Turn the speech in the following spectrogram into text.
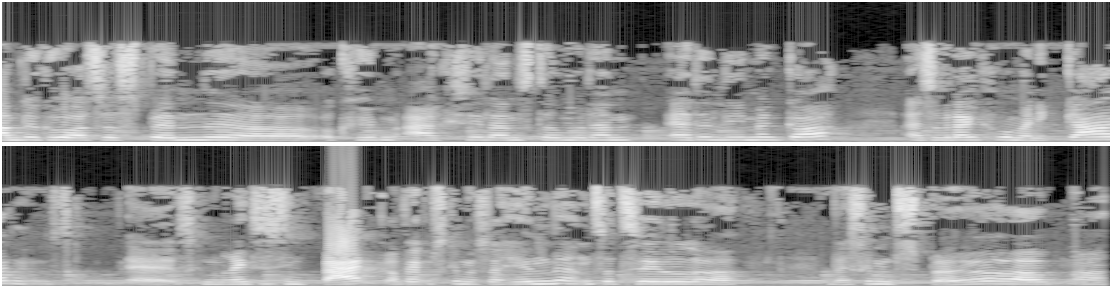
jamen, det kunne også være spændende at, at købe en aktie et eller andet sted. Hvordan er det lige, man gør? Altså, hvordan kommer man i gang? Skal man ringe til sin bank, og hvem skal man så henvende sig til? Og hvad skal man spørge om? Og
